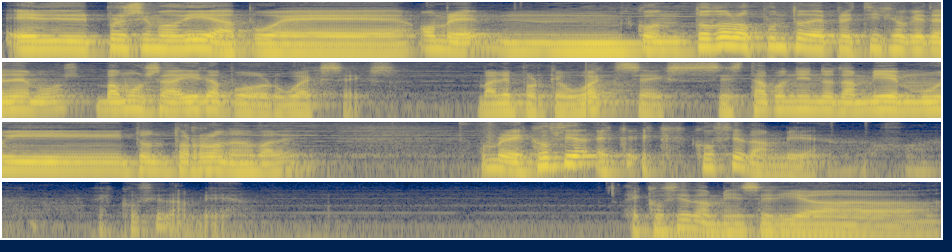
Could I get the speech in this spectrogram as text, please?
El próximo día, pues, hombre, mm, con todos los puntos de prestigio que tenemos, vamos a ir a por Wessex, ¿vale? Porque Wessex se está poniendo también muy tontorrona, ¿vale? Hombre, Escocia, Escocia también. Escocia también. Escocia también sería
